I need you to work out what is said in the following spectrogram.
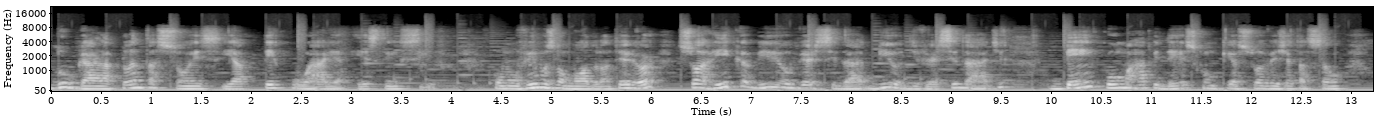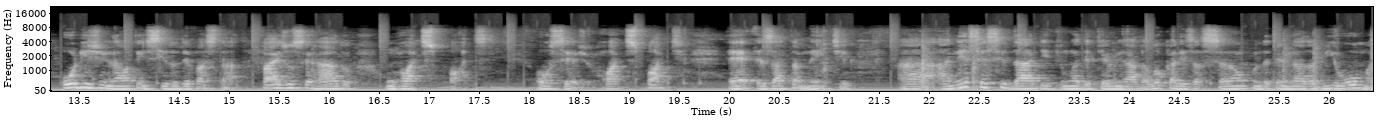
lugar a plantações e a pecuária extensiva. Como vimos no módulo anterior, sua rica biodiversidade, biodiversidade bem como a rapidez com que a sua vegetação original tem sido devastada, faz o Cerrado um hotspot. Ou seja, hotspot é exatamente a, a necessidade que uma determinada localização, um determinado bioma,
